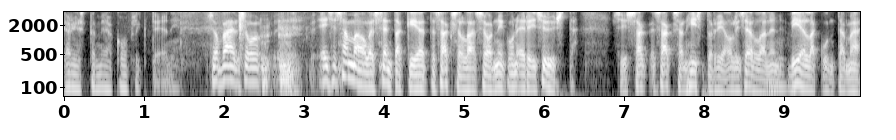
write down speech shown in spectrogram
järjestämiä konflikteja? Niin. Se on vähän, se on, ei se sama ole sen takia, että Saksalla se on niin kuin eri syystä. Siis Saksan historia oli sellainen vielä, kun tämä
